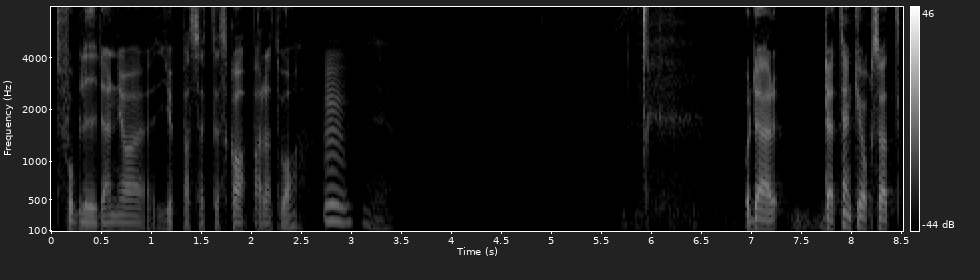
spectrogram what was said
att få bli den jag djupast sett är skapad att vara. Mm. Och där, där tänker jag också att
